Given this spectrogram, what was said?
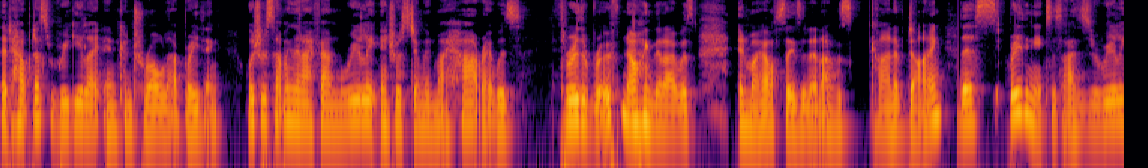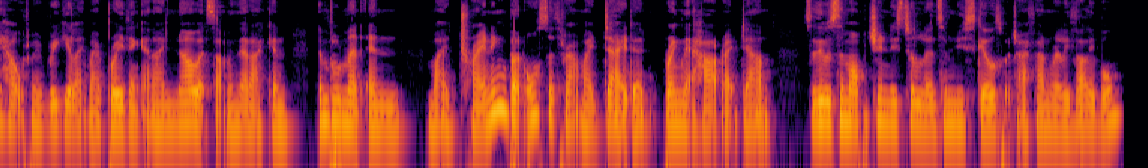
that helped us regulate and control our breathing, which was something that I found really interesting when my heart rate was through the roof, knowing that I was in my off season and I was kind of dying. This breathing exercises really helped me regulate my breathing, and I know it's something that I can implement in my training, but also throughout my day to bring that heart rate down. So there was some opportunities to learn some new skills, which I found really valuable.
